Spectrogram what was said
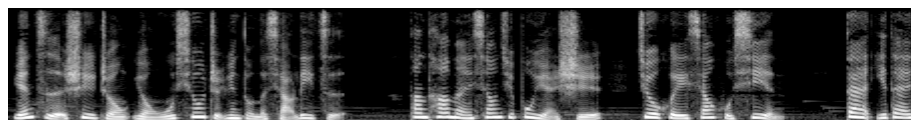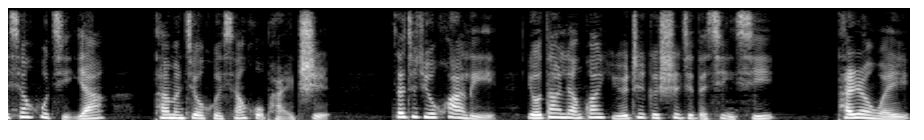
原子是一种永无休止运动的小粒子，当它们相距不远时，就会相互吸引。但一旦相互挤压，它们就会相互排斥。在这句话里有大量关于这个世界的信息。他认为，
